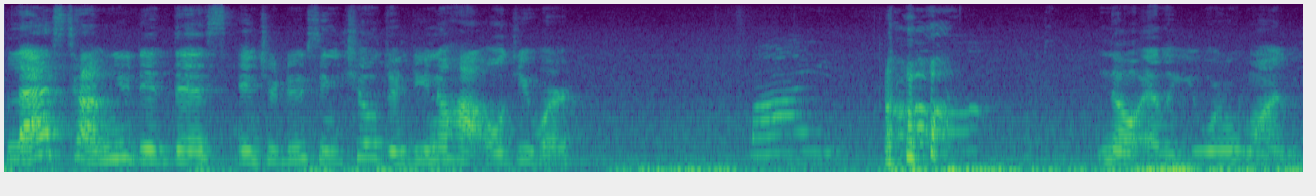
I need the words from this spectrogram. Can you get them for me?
Last time you did this introducing children, do you know how old you were? Five. good. No, Ellie, you were one.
